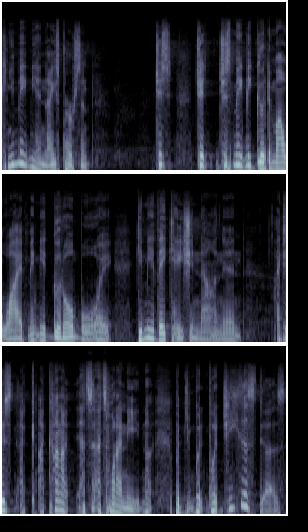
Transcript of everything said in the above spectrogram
Can you make me a nice person? Just, just, just make me good to my wife. Make me a good old boy. Give me a vacation now and then. I just, I, I kind of, that's, that's what I need. No, but, but what Jesus does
